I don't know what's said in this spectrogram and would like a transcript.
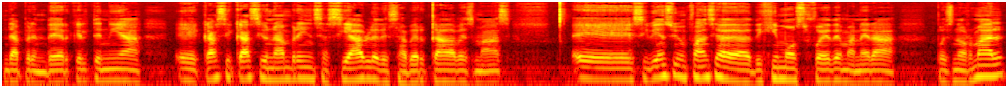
de aprender, que él tenía eh, casi casi un hambre insaciable de saber cada vez más. Eh, si bien su infancia, dijimos, fue de manera pues normal,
